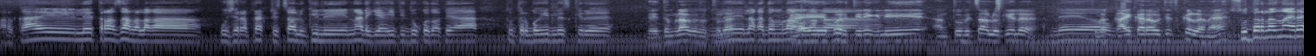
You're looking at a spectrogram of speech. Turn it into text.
अरे काय लय त्रास झाला लागा. उशिरा प्रॅक्टिस चालू केली नाडगी आहे ती दुखत होत्या. तू तर बघितलेस की रे. लय दम लागत होत तुला. लय लागा दम लागत काय होता. भरती निघली आणि तू बी चालू केलं. लय तुला काय करावं तेच कळलं नाही. सुधारलं नाही रे.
